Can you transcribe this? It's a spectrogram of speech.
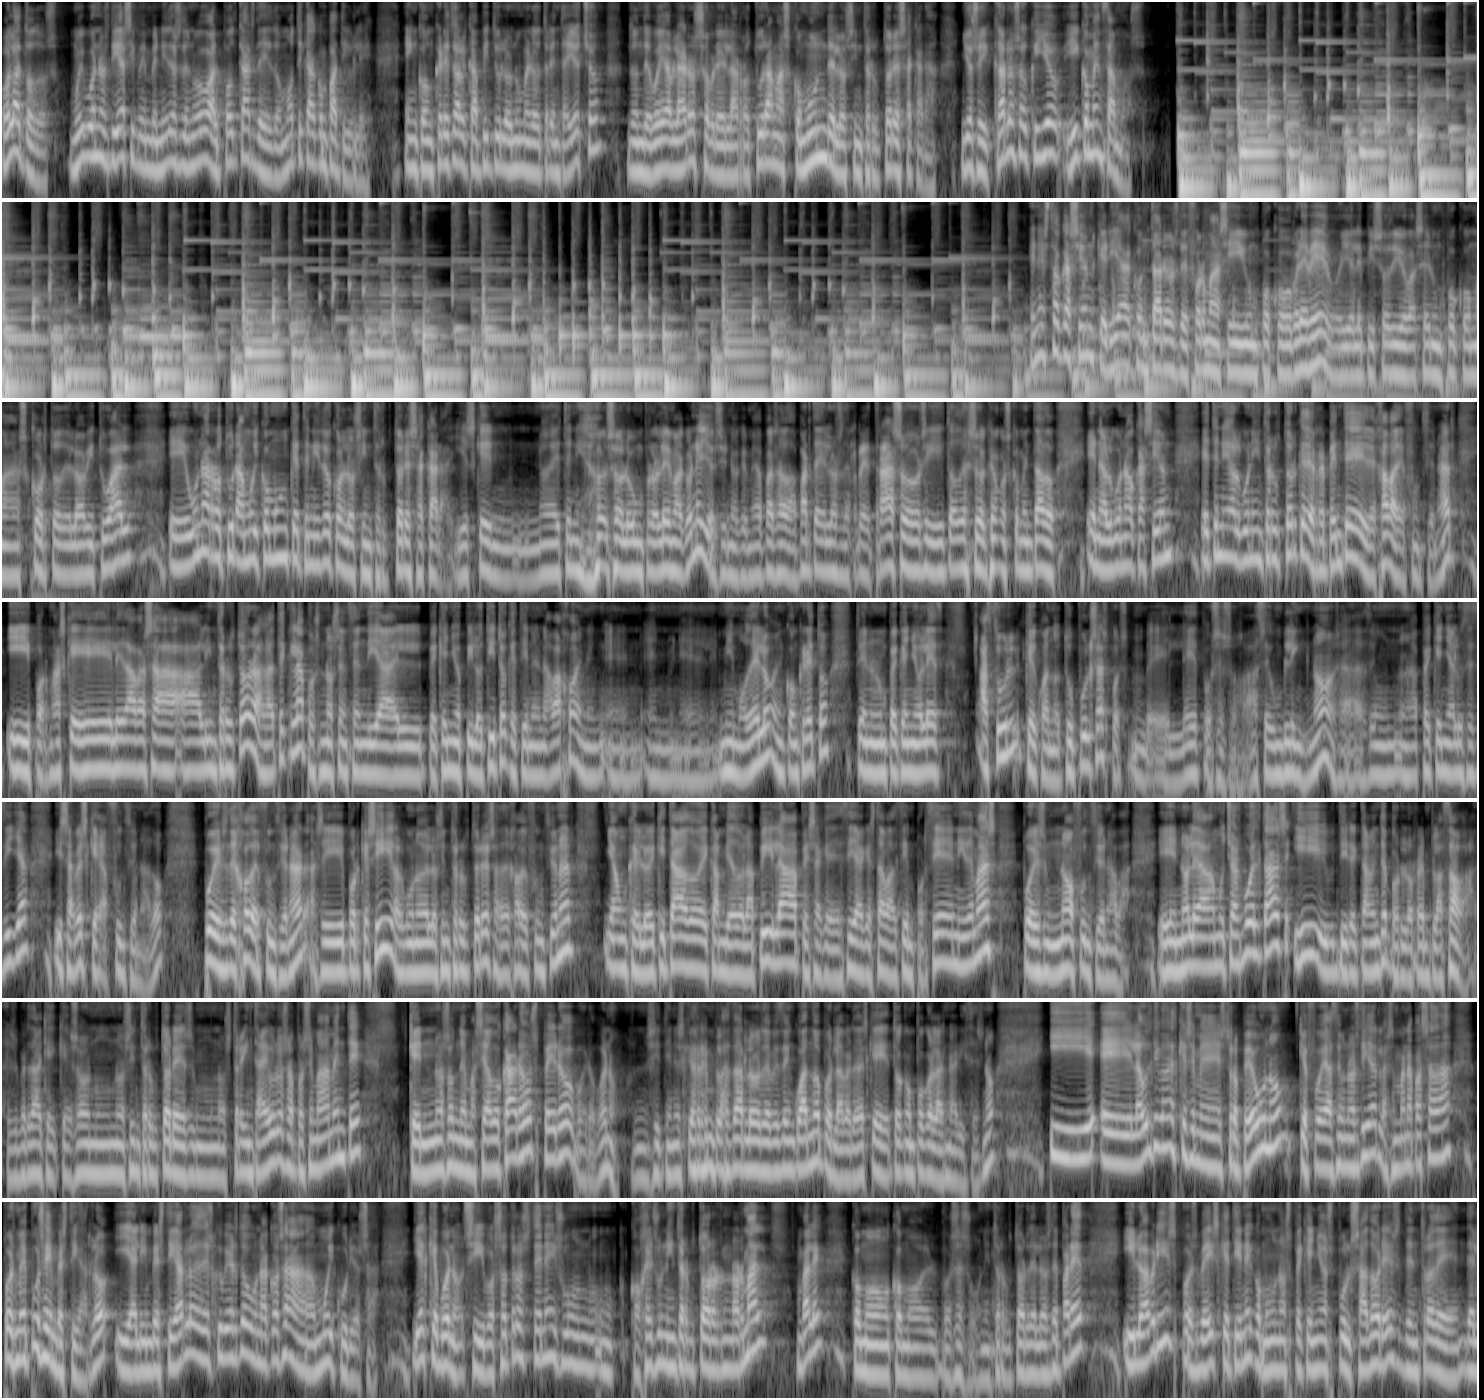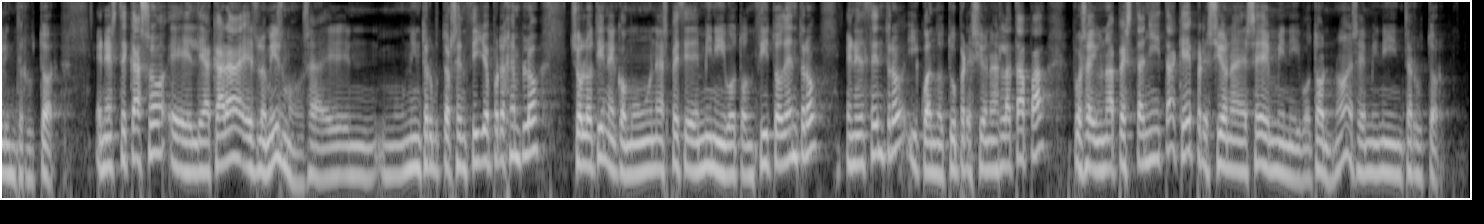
Hola a todos, muy buenos días y bienvenidos de nuevo al podcast de Domótica Compatible, en concreto al capítulo número 38, donde voy a hablaros sobre la rotura más común de los interruptores a cara. Yo soy Carlos Auquillo y comenzamos. Esta ocasión quería contaros de forma así un poco breve, hoy el episodio va a ser un poco más corto de lo habitual, eh, una rotura muy común que he tenido con los interruptores a cara. Y es que no he tenido solo un problema con ellos, sino que me ha pasado, aparte de los retrasos y todo eso que hemos comentado en alguna ocasión, he tenido algún interruptor que de repente dejaba de funcionar. Y por más que le dabas al interruptor, a la tecla, pues no se encendía el pequeño pilotito que tienen abajo en, en mi modelo en concreto. Tienen un pequeño LED azul que cuando tú pulsas pues el LED, pues eso, hace un blink, ¿no? O sea, hace una pequeña lucecilla y sabes que ha funcionado. Pues dejó de funcionar, así porque sí, alguno de los interruptores ha dejado de funcionar y aunque lo he quitado, he cambiado la pila, pese a que decía que estaba al 100% y demás, pues no funcionaba. Eh, no le daba muchas vueltas y directamente pues lo reemplazaba. Es verdad que, que son unos interruptores, unos 30 euros aproximadamente, que no son demasiado caros, pero bueno, bueno, si tienes que reemplazarlos de vez en cuando, pues la verdad es que toca un poco las narices, ¿no? Y eh, la última vez que se me estropeó uno, que fue hace unos días, la semana pasada, pues me puse a investigarlo y al investigarlo he descubierto una cosa muy curiosa. Y es que, bueno, si vosotros tenéis un, cogéis un interruptor normal, ¿vale? Como, como pues eso, un interruptor de los de pared, y lo abrís, pues veis que tiene como unos pequeños pulsadores dentro del interruptor. En este caso, el de Acara es lo mismo, o sea, en un interruptor sencillo, por ejemplo, solo tiene como una especie de mini botoncito dentro, en el centro, y cuando tú presionas la tapa, pues hay una pestañita que presiona ese mini botón, ¿no? Ese mini interruptor.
